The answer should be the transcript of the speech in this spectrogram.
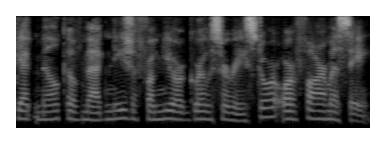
Get milk of magnesia from your grocery store or pharmacy.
